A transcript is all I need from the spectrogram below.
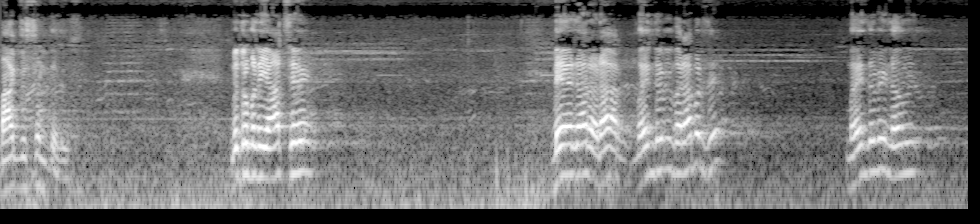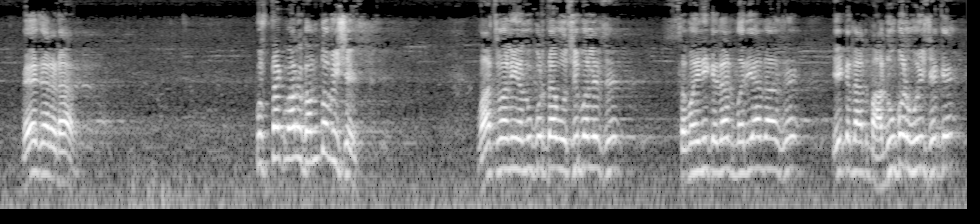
માર્ગદર્શન કર્યું છે. મિત્રો, મને યાદ છે, બે હજાર અઢાર મહેન્દ્રભાઈ બરાબર છે? મહેન્દ્રભાઈ નવ, બે હજાર અઢાર. પુસ્તક મારો ગમતો વિષય વાંચવાની અનુકૂળતા ઓછી મળે છે, સમયની કદાચ મર્યાદા છે એ કદાચ માનું પણ હોઈ શકે.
